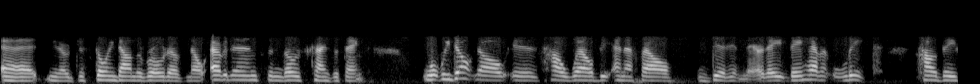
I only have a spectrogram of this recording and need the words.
at you know just going down the road of no evidence and those kinds of things. What we don't know is how well the NFL did in there. They they haven't leaked how they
